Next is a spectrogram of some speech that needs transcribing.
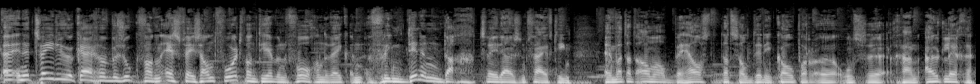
Eh, in het tweede uur krijgen we bezoek van SV Zandvoort... want die hebben volgende week een Vriendinnendag 2015. En wat dat allemaal behelst, dat zal Danny Koper eh, ons eh, gaan uitleggen.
